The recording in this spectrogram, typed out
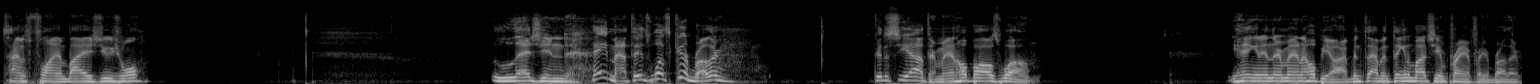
Time's flying by as usual. Legend. Hey, Methods. What's good, brother? Good to see you out there, man. Hope all's well. You hanging in there, man? I hope you are. I've been I've been thinking about you and praying for you, brother.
